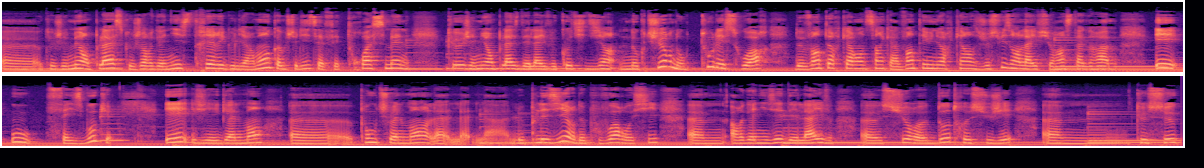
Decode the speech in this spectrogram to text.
euh, que je mets en place, que j'organise très régulièrement. Comme je te dis, ça fait trois semaines que j'ai mis en place des lives quotidiens nocturnes. Donc tous les soirs, de 20h45 à 21h15, je suis en live sur Instagram et ou Facebook. Et j'ai également euh, ponctuellement le plaisir de pouvoir aussi euh, organiser des lives euh, sur d'autres sujets que ceux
